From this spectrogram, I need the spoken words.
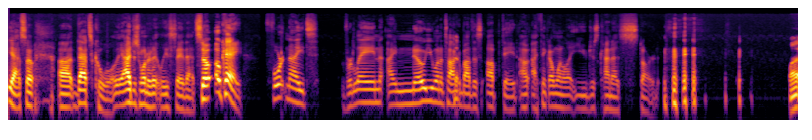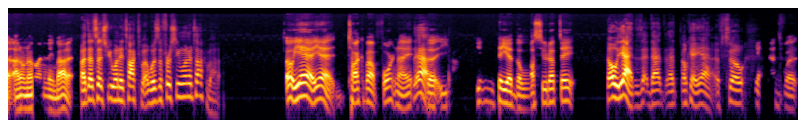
Yeah, so uh, that's cool. I just wanted to at least say that. So, okay, Fortnite, Verlaine, I know you want to talk about this update. I, I think I want to let you just kind of start. What? I don't know anything about it. I thought that's what you wanted to talk about. What was the first thing you wanted to talk about? Oh yeah, yeah. Talk about Fortnite. Yeah. The, you didn't say you had the lawsuit update? Oh yeah, that, that, that okay, yeah. So yeah, That's what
